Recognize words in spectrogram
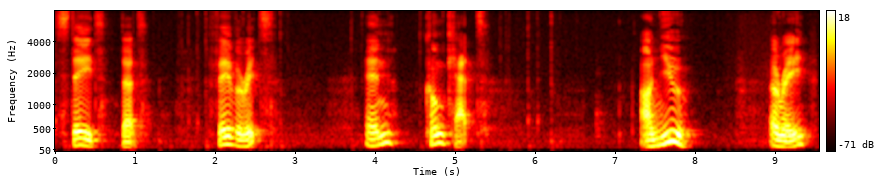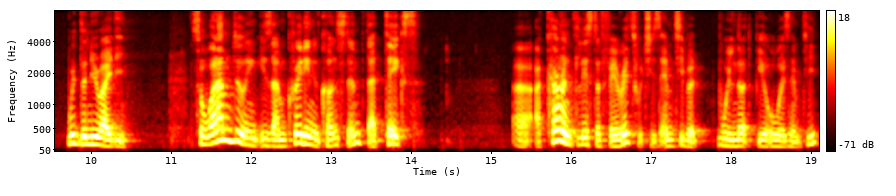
state that favorites and concat our new array with the new ID. So what I'm doing is I'm creating a constant that takes uh, a current list of favorites, which is empty but will not be always empty,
